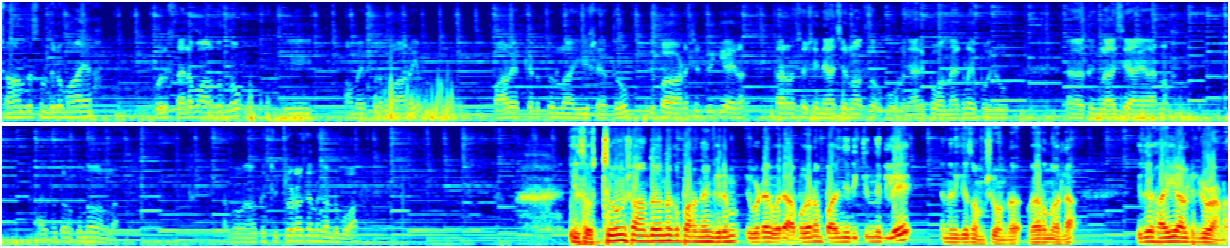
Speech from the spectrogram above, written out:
ശാന്തസുന്ദരമായ ഒരു സ്ഥലമാകുന്നു ഈ അമയപ്പുറം പാറയും. പാറയൊക്കെ അടുത്തുള്ള ഈ ക്ഷേത്രവും. ഇതിപ്പോൾ അടച്ചിട്ടിരിക്കുകയാണ്. കാരണം ശനിയാഴ്ചകളാണ് തുറക്കുള്ളൂ. ഞാനിപ്പോൾ വന്നേക്കണ ഇപ്പോൾ ഒരു തിങ്കളാഴ്ച ആയ കാരണം. അതിപ്പോൾ തുറക്കുന്നതല്ല അപ്പോൾ നമുക്ക് ചുറ്റോടൊക്കെ ഒന്ന് കണ്ടുപോവാം ഈ സ്വച്ഛവും ശാന്തവും എന്നൊക്കെ പറഞ്ഞെങ്കിലും ഇവിടെ ഒരു അപകടം പതിഞ്ഞിരിക്കുന്നില്ലേ എന്നെനിക്ക് സംശയമുണ്ട്. വേറൊന്നുമല്ല. ഇത് ഹൈ ആൾട്ടിറ്റ്യൂഡാണ്.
